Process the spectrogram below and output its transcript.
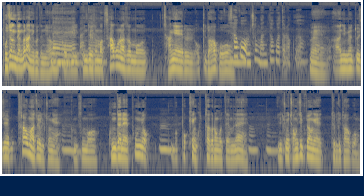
보장된 건 아니거든요. 네, 거기. 군대에서 막 사고 나서 뭐 장애를 얻기도 하고. 사고 엄청 많다고 하더라고요. 네. 아니면 또 이제 트라우마죠, 일종의. 그 무슨 뭐 군대 내 폭력, 뭐 폭행, 구타 그런 것 때문에 일종의 정신병에 들기도 하고.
